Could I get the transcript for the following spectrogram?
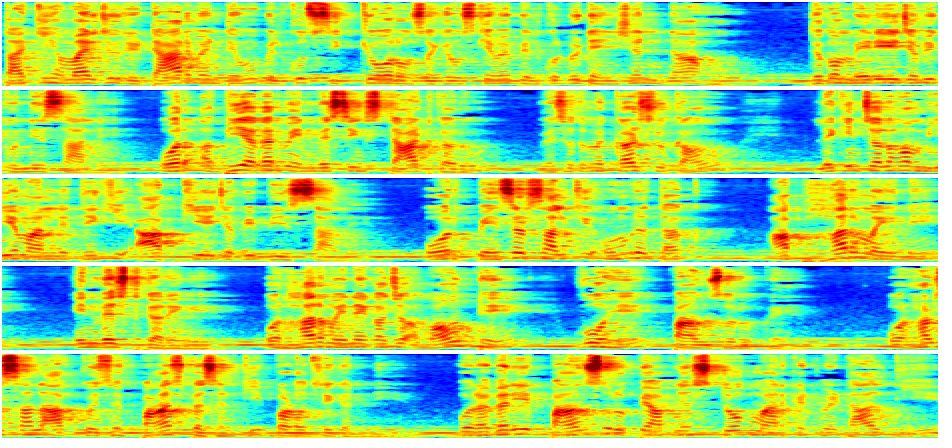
ताकि हमारी जो रिटायरमेंट है वो बिल्कुल सिक्योर हो सके, उसकी हमें बिल्कुल भी टेंशन ना हो। देखो, मेरी एज अभी उन्नीस साल है, और अभी अगर मैं इन्वेस्टिंग स्टार्ट करूँ, वैसे तो मैं कर चुका हूँ, लेकिन चलो हम ये मान लेते हैं कि आपकी एज अभी बीस साल है, और पैंसठ साल की उम्र तक आप हर महीने इन्वेस्ट करेंगे, और हर महीने का जो अमाउंट है, वो है पाँच सौ रुपये और हर साल आपको इसे पाँच परसेंट की बढ़ोतरी करनी है। और अगर ये पाँच सौ रुपये आपने स्टॉक मार्केट में डाल दिए,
